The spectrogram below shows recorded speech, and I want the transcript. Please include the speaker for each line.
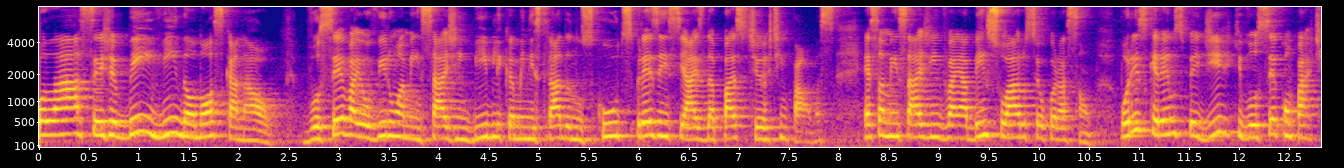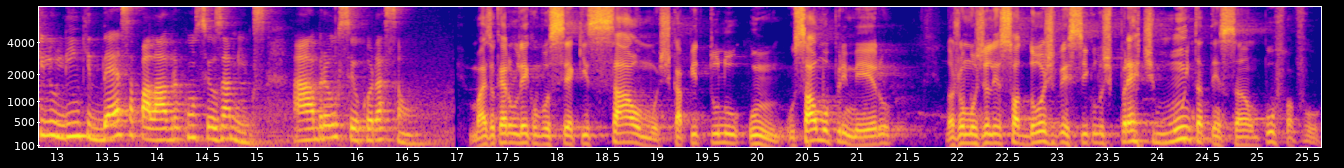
Speaker 1: Olá, seja bem-vindo ao nosso canal. Você vai ouvir uma mensagem bíblica ministrada nos cultos presenciais da Paz Church em Palmas. Essa mensagem vai abençoar o seu coração. Por isso queremos pedir que você compartilhe o link dessa palavra com seus amigos. Abra o seu coração.
Speaker 2: Mas eu quero ler com você aqui Salmos, capítulo 1. O Salmo primeiro, nós vamos ler só dois versículos, preste muita atenção, por favor.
